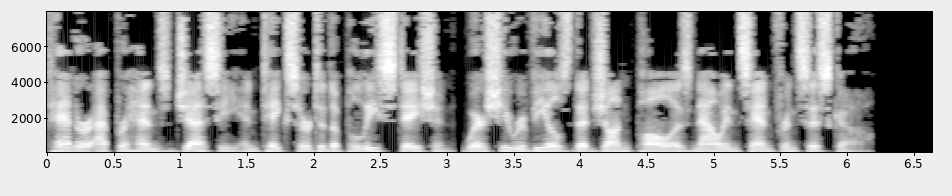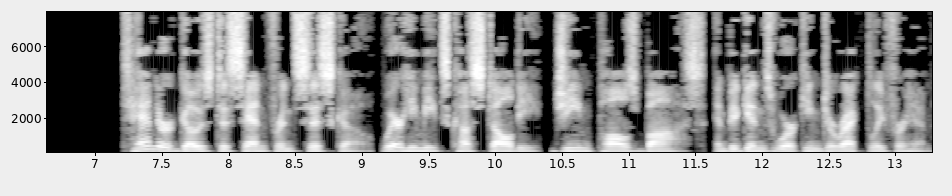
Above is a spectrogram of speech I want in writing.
Tanner apprehends Jessie and takes her to the police station, where she reveals that Jean-Paul is now in San Francisco. Tanner goes to San Francisco, where he meets Castaldi, Jean-Paul's boss, and begins working directly for him.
